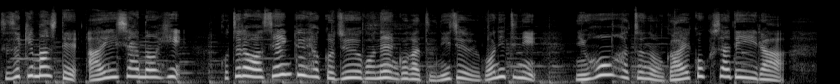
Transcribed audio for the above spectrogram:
続きまして、愛車の日。こちらは1915年5月25日に日本初の外国車ディーラー、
